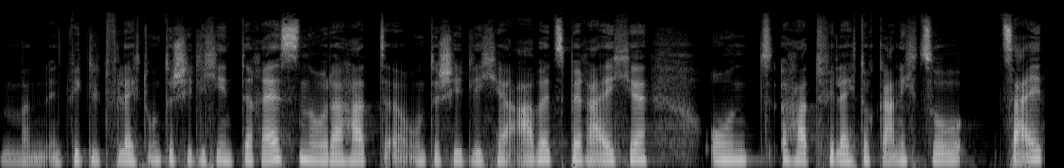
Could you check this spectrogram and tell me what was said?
Man entwickelt vielleicht unterschiedliche Interessen oder hat äh, unterschiedliche Arbeitsbereiche und hat vielleicht auch gar nicht so Zeit,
